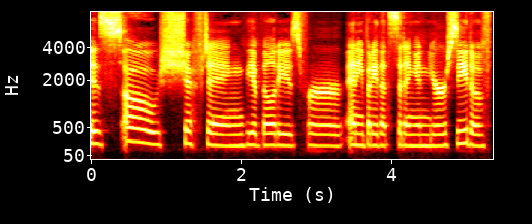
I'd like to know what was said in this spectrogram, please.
is so shifting the abilities for anybody that's sitting in your seat of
